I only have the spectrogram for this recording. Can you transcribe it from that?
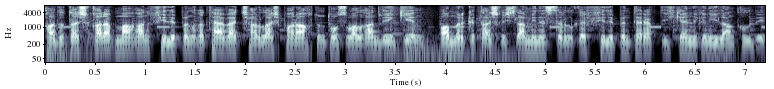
xaditash qarab mangan Filippinga tava charlash paraxutini to'sib olgandan keyin Amerika tashqi ishlar ministrligi Filippin tarafda ekanligini e'lon qildi.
